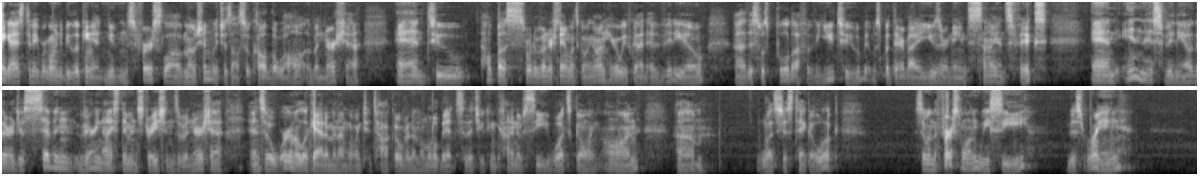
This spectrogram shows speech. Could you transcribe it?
Hey guys, today we're going to be looking at Newton's first law of motion, which is also called the law of inertia. And to help us sort of understand what's going on here, we've got a video. Uh, this was pulled off of YouTube. It was put there by a user named ScienceFix. And in this video, there are just seven very nice demonstrations of inertia. And so we're going to look at them and I'm going to talk over them a little bit so that you can kind of see what's going on. Um, let's just take a look. So in the first one, we see this ring,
